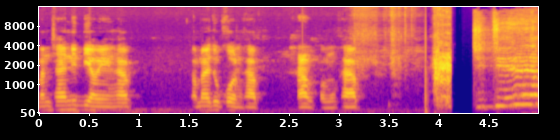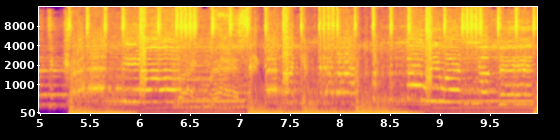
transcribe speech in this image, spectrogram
มันใช้นิดเดียวเองครับทำได้ทุกคนครับ ครับผมครับ You didn't have to cut me off. mountains.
